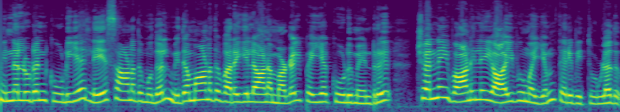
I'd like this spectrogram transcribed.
மின்னலுடன் கூடிய லேசானது முதல் மிதமானது வரையிலான மழை பெய்யக்கூடும் என்று சென்னை வானிலை ஆய்வு மையம் தெரிவித்துள்ளது.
